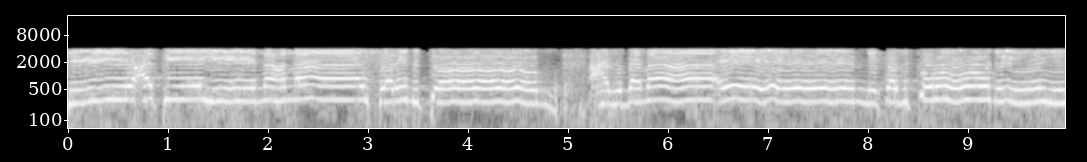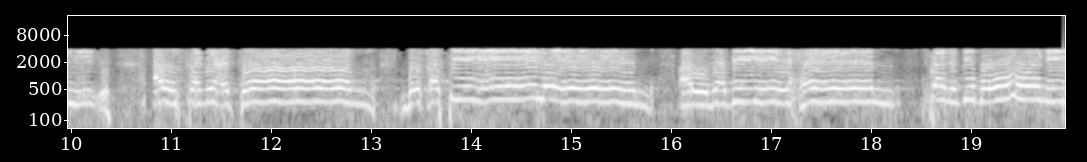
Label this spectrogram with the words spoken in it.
شيعتي مهما شربتم عذب ماء فاذكروني. أو سمعتم بقتيل أو ذبيح فاندبوني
